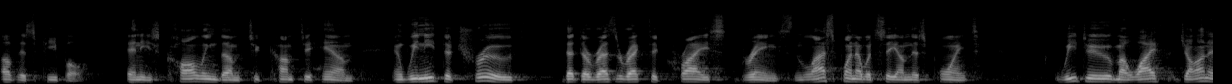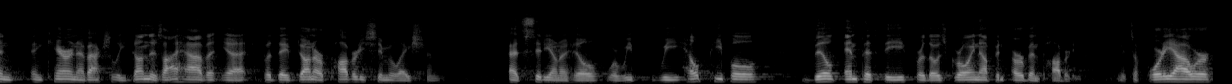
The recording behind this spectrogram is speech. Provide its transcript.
of his people and he's calling them to come to him. And we need the truth that the resurrected Christ brings. And the last point I would say on this point we do, my wife, John and, and Karen have actually done this. I haven't yet, but they've done our poverty simulation at City on a Hill where we, we help people build empathy for those growing up in urban poverty. It's a 40 hour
